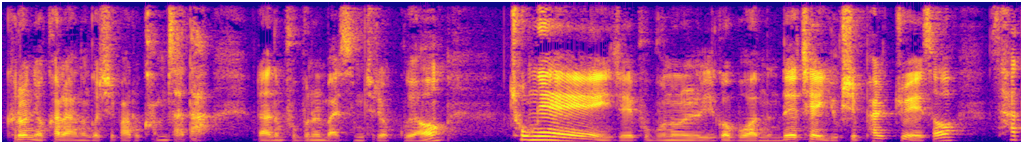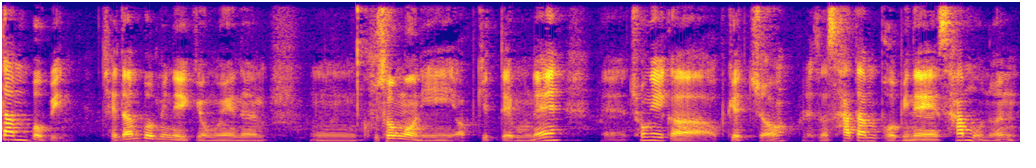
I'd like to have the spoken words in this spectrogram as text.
그런 역할을 하는 것이 바로 감사다라는 부분을 말씀드렸고요. 총회 이제 부분을 읽어보았는데 제 68조에서 사단법인 재단법인의 경우에는 음, 구성원이 없기 때문에 예, 총회가 없겠죠. 그래서 사단 법인의 사무는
